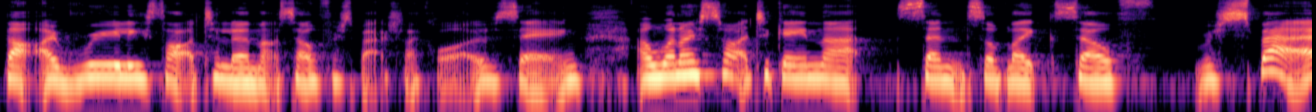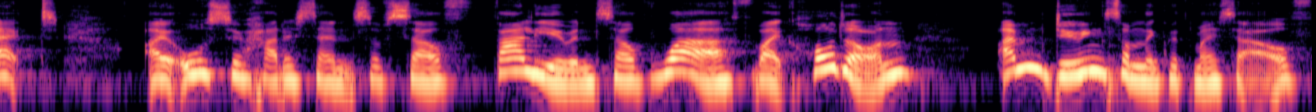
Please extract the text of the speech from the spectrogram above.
that I really started to learn that self respect, like what I was saying. And when I started to gain that sense of like self respect, I also had a sense of self value and self worth. Like, hold on, I'm doing something with myself.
